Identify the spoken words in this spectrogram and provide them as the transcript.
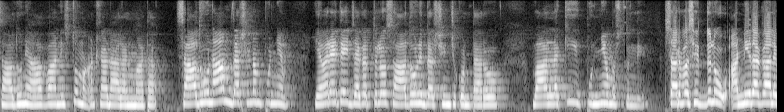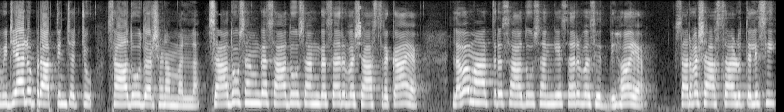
సాధువుని ఆహ్వానిస్తూ మాట్లాడాలన్నమాట. సాధువునాం దర్శనం పుణ్యం. ఎవరైతే జగత్తులో సాధువుని దర్శించుకుంటారో వాళ్ళకి పుణ్యం వస్తుంది. సర్వసిద్ధులు అన్ని రకాల విజయాలు ప్రాప్తించవచ్చు సాధు దర్శనం వల్ల. సాధు సంఘ సాధు సంఘ సర్వశాస్త్రకాయ. లవమాత్ర సాధు సంఘే సర్వసిద్ధిహాయ. సర్వశాస్త్రాలు తెలిసి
